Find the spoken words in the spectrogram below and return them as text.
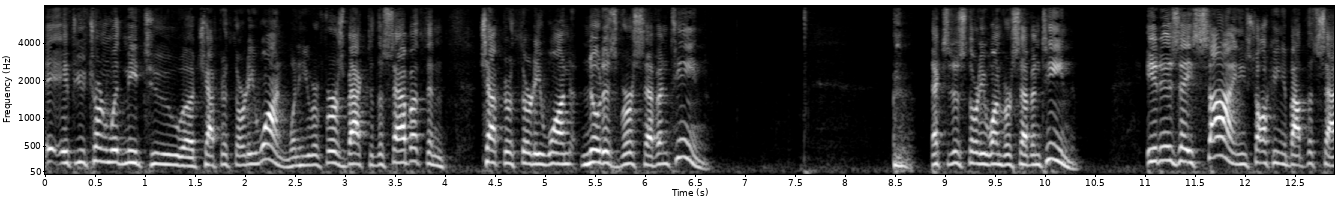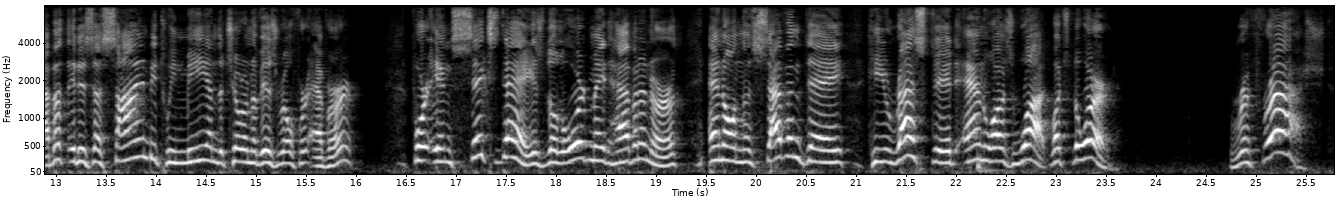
If you turn with me to uh, chapter 31, when He refers back to the Sabbath and chapter 31, notice verse 17. Exodus 31, verse 17. It is a sign, he's talking about the Sabbath, it is a sign between me and the children of Israel forever. For in six days the Lord made heaven and earth, and on the seventh day he rested and was what? What's the word? Refreshed.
